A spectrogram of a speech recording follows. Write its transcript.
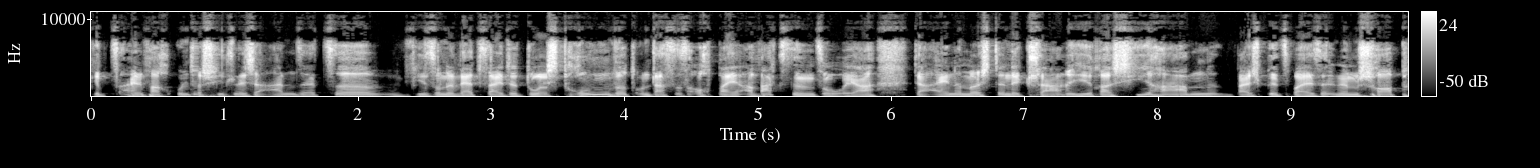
gibt es einfach unterschiedliche Ansätze, wie so eine Webseite durchdrungen wird. Und das ist auch bei Erwachsenen so, ja. Der eine möchte eine klare Hierarchie haben, beispielsweise in einem Shop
